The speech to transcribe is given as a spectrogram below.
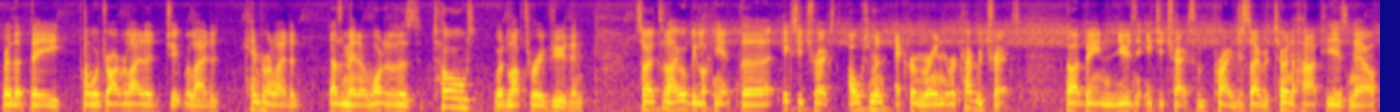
whether it be four-wheel drive related, Jeep related, camper related, doesn't matter what it is, tools, we'd love to review them. So today we'll be looking at the XT-Trax Ultimate Aquamarine Recovery Tracks. Now I've been using XT-Trax for probably just over two and a half years now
